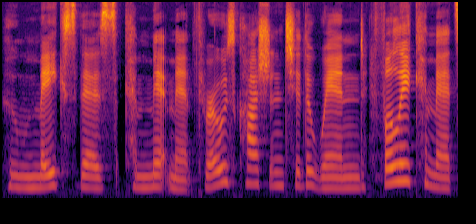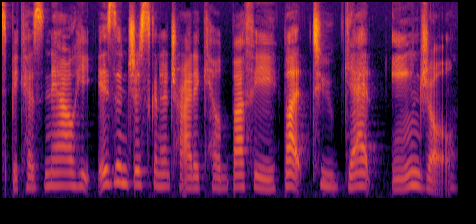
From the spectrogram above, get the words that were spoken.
who makes this commitment, throws caution to the wind, fully commits because now he isn't just going to try to kill Buffy, but to get Angel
